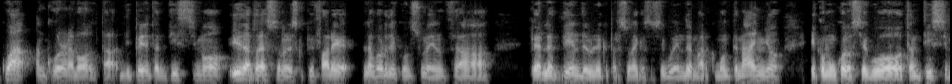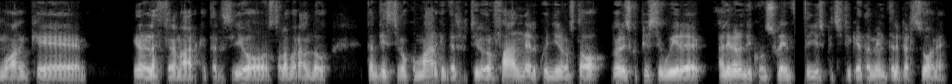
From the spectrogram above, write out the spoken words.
qua ancora una volta, dipende tantissimo. Io tanto adesso non riesco più a fare lavoro di consulenza per le aziende, l'unica persona che sto seguendo è Marco Montemagno e comunque lo seguo tantissimo anche in relazione a marketers. Io sto lavorando tantissimo con marketers, tutti i loro funnel, quindi non, sto, non riesco più a seguire a livello di consulenza io specificatamente le persone.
